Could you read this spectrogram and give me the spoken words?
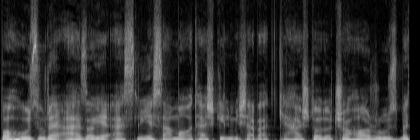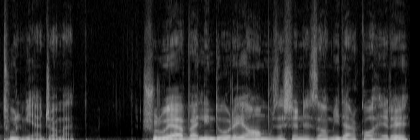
با حضور اعضای اصلی سما تشکیل می شود که 84 روز به طول می انجامد. شروع اولین دوره آموزش نظامی در قاهره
